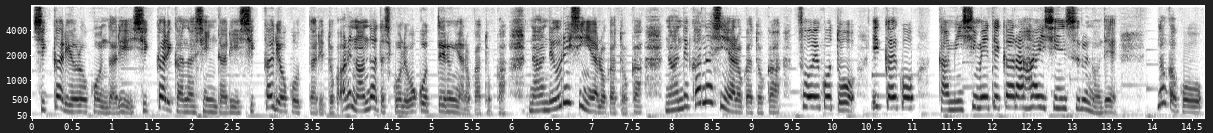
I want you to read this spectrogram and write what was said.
しっかり喜んだりしっかり悲しんだりしっかり怒ったりとか。あれなんで私これ怒ってるんやろかとか。なんで嬉しいんやろかとか。なんで悲しいんやろかとか。そういうことを一回こう噛みしめてから配信するのでなんかこ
